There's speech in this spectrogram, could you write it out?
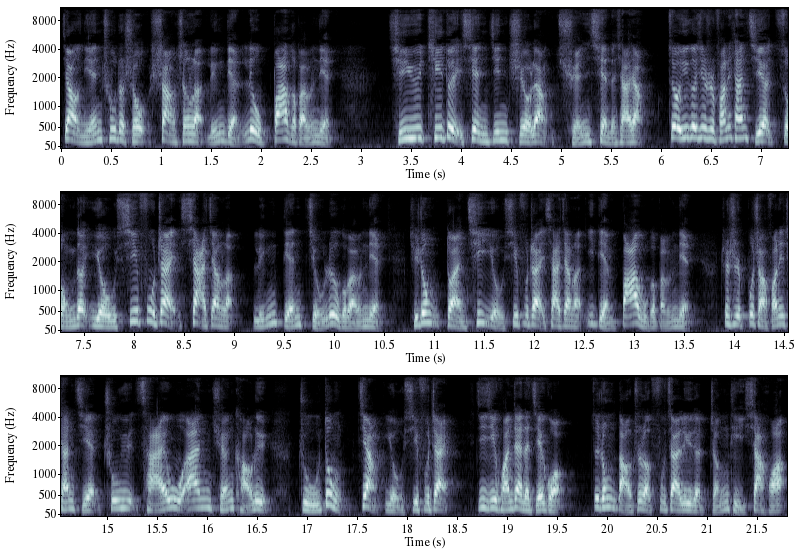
较年初的时候上升了零点六八个百分点，其余梯队现金持有量全线的下降。最后一个就是房地产企业总的有息负债下降了零点九六个百分点，其中短期有息负债下降了一点八五个百分点，这是不少房地产企业出于财务安全考虑，主动降有息负债、积极还债的结果，最终导致了负债率的整体下滑。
